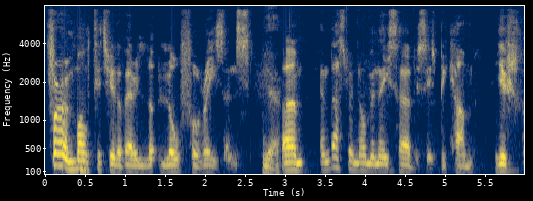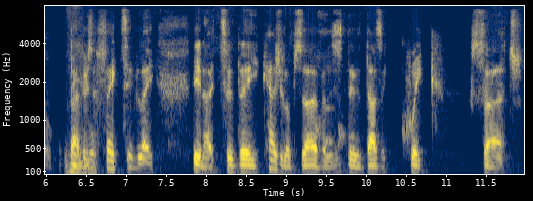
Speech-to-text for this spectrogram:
for a multitude of very lawful reasons. Yeah. Um, and that's where nominee services become useful Valuable. because effectively, you know, to the casual observer who does a quick search,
